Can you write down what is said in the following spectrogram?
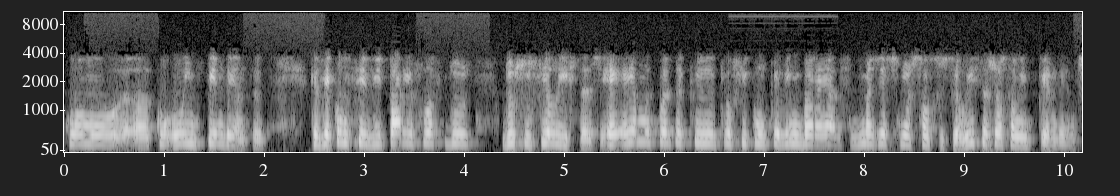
como uh, um independente. Quer dizer, como se a vitória fosse dos, dos socialistas. É, é, uma coisa que, que, eu fico um bocadinho baralhado. Mas estes senhores são socialistas ou são independentes?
